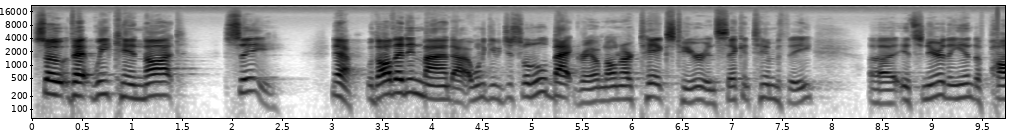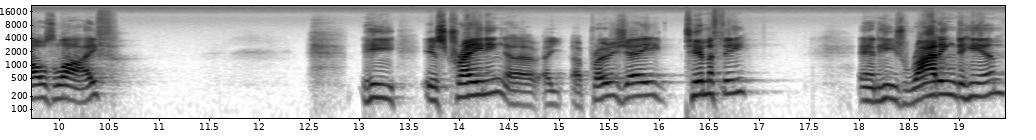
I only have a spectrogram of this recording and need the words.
so that we cannot see. Now, with all that in mind, I want to give you just a little background on our text here in 2 Timothy. Uh, it's near the end of Paul's life. He is training a, a, a protege, Timothy, and he's writing to him.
